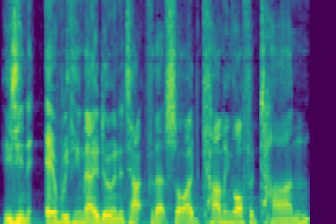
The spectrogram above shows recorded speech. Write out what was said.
He's in everything they do in attack for that side, coming off a ton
